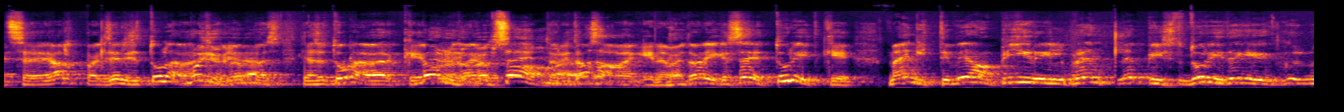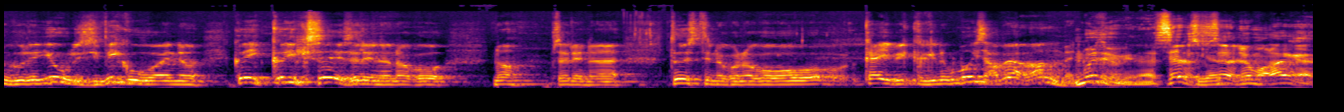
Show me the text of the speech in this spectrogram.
et see jalgpall sellise tulevärgiga lõppes ja see tulevärk ei olnud ainult see, et oli tasavägine, vaid oli ka see, et tulidki, mängiti vea piiril, Brent Lepistu tuli, tegi nagu jõulisi vigu, on ju, kõik, kõik see selline nagu noh, selline tõesti nagu, nagu käib ikkagi nagu mõisa peale andmeid. muidugi, sellest, see on jumala äge.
